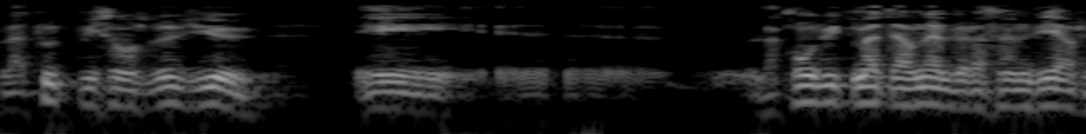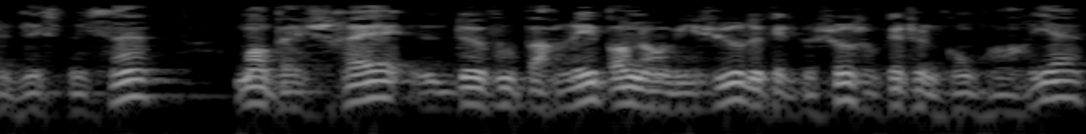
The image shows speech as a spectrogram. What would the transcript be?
la toute-puissance de Dieu et euh, la conduite maternelle de la Sainte Vierge et de l'Esprit Saint m'empêcherait de vous parler pendant huit jours de quelque chose auquel je ne comprends rien.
